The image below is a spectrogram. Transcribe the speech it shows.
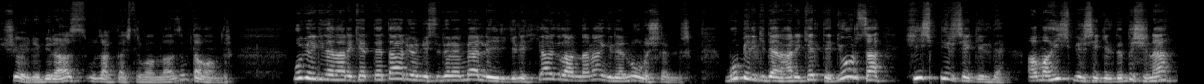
Şöyle biraz uzaklaştırmam lazım. Tamamdır. Bu bilgiden hareketle tarih öncesi dönemlerle ilgili yargılarından hangilerine ulaşılabilir? Bu bilgiden hareketle diyorsa hiçbir şekilde ama hiçbir şekilde dışına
